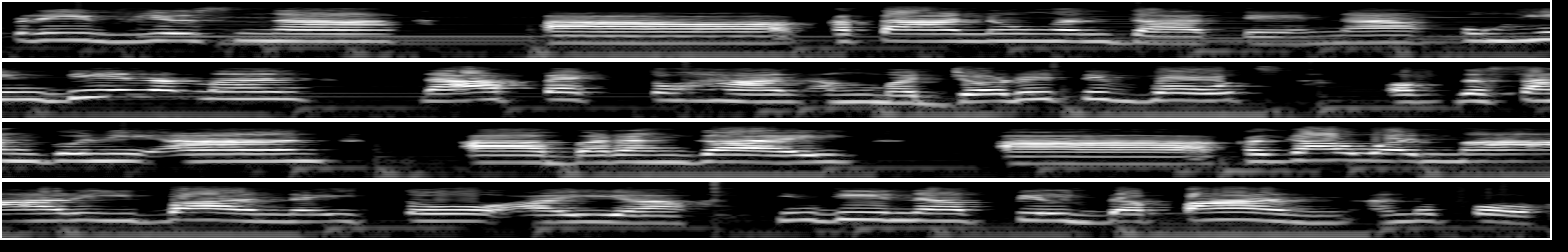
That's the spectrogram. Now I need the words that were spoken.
previous na uh, katanungan dati na kung hindi naman naapektuhan ang majority votes of the sanggunian uh, barangay uh, kagawan, maaari ba na ito ay uh, hindi na filled upan? Ano po?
